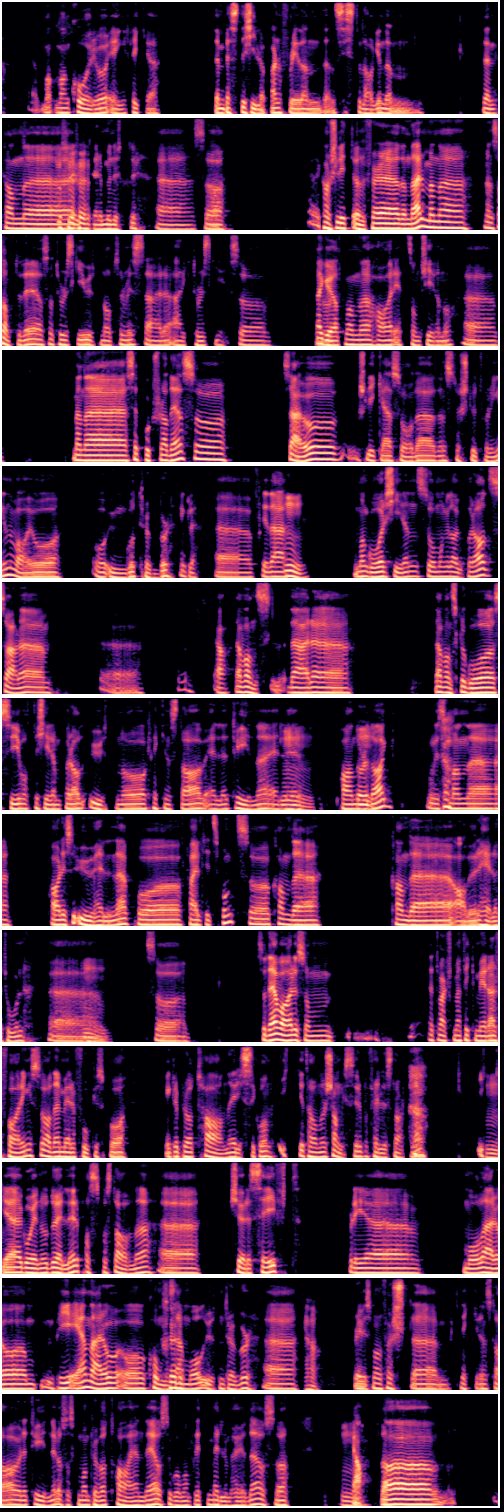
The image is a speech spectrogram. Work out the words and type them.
Man, man kårer jo egentlig ikke den beste skiløperen, fordi den, den siste dagen, den, den kan utgjøre minutter. så det er kanskje litt unfair, den der, men men samtidig, altså Tour uten Alpsermis er, er ikke Tour. Så det er gøy at man uh, har et sånt skirenn nå. Uh, men uh, sett bort fra det, så, så er jo, slik jeg så det, den største utfordringen var jo å unngå trøbbel, egentlig. fordi det, mm. når man går skirenn så mange dager på rad, så er det Ja, det er vanskelig Det er det er vanskelig å gå syv-åtte skirenn på rad uten å knekke en stav eller tryne eller mm. ha en dårlig mm. dag. Og hvis man uh, har disse uhellene på feil tidspunkt, så kan det, kan det avgjøre hele toren. Uh, mm. så, så det var liksom Etter hvert som jeg fikk mer erfaring, så hadde jeg mer fokus på egentlig prøve å ta ned risikoen. Ikke ta noen sjanser på fellesstartene. Ikke mm. gå i noen dueller, passe på stavene, eh, kjøre safe. Fordi eh, målet er å Pri én er å, å komme seg i mål uten trøbbel. Eh, ja. Fordi hvis man først knekker en stav eller tryner, og så skal man prøve å ta igjen det, og så går man på litt mellomhøyde, og så mm. Ja, da,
